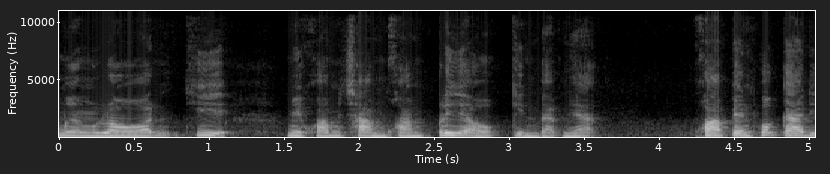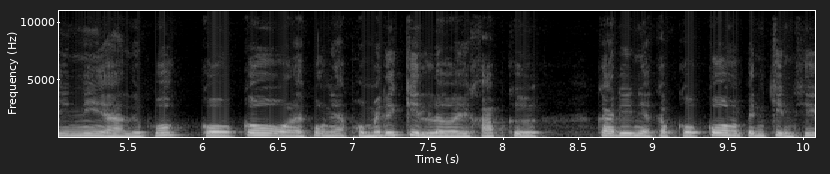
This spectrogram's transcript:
เมืองร้อนที่มีความฉ่ำความเปรี้ยวกลิ่นแบบเนี้ยความเป็นพวกกาดิเนียหรือพวกโกโก้อะไรพวกนี้ผมไม่ได้กลิ่นเลยครับ คือกาดิเนียกับโกโก้มันเป็นกลิ่นที่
